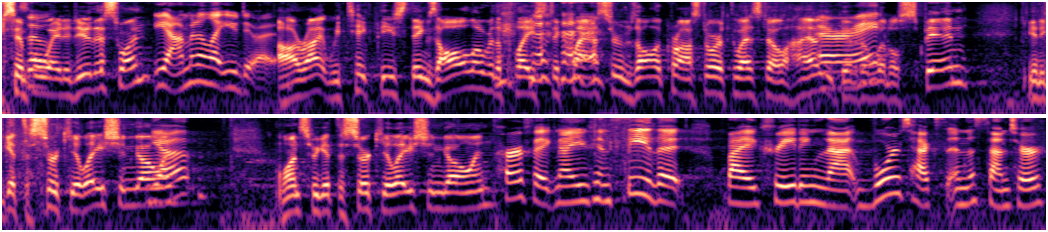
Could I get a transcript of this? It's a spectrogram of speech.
Simple So- way to do this one? Yeah, I'm going to let you do it. All right, we take these things all over the place to classrooms all across Northwest Ohio. You All give it a little spin. You're going to get the circulation going. Yep. Once we get the circulation going, Perfect. Now you can see that by creating that vortex in the center,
